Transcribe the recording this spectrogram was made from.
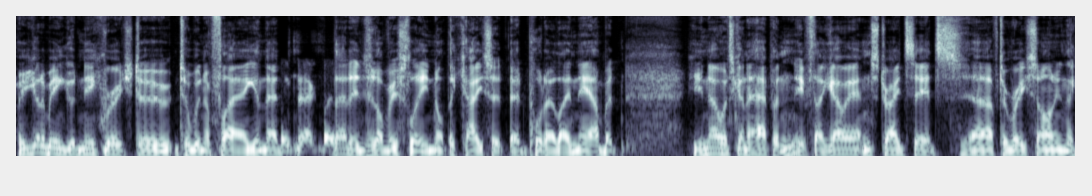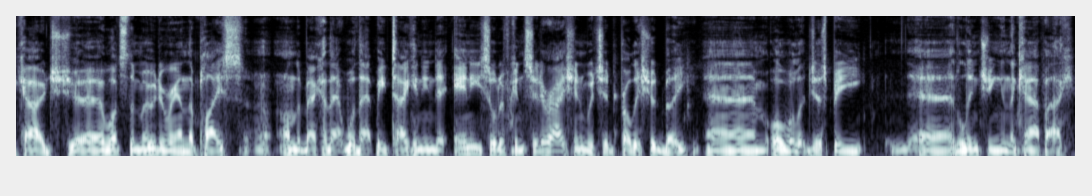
Well, you've got to be in good nick, Rooch, to, to win a flag, and that exactly. that is obviously not the case at, at Port Adelaide now. But you know what's going to happen if they go out in straight sets after re-signing the coach. Uh, what's the mood around the place on the back of that? Will that be taken into any sort of consideration, which it probably should be, um, or will it just be uh, lynching in the car park?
